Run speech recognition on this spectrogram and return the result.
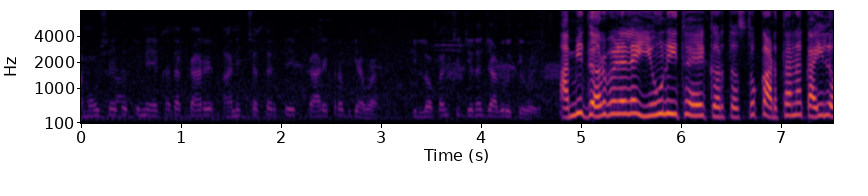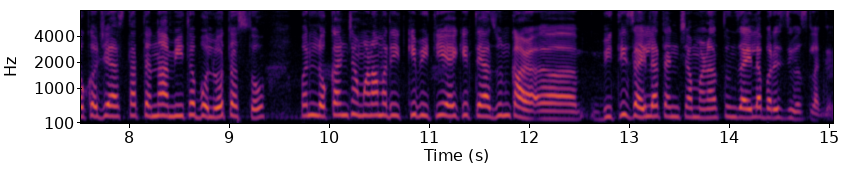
अमावस्या तुम्ही एखादा कार्य अनिच्छातर्फे कार्यक्रम घ्यावा. की लोकांची जनजागृती होईल? आम्ही दरवेळेला येऊन इथं हे करत असतो. काढताना काही लोक जे असतात त्यांना आम्ही इथं बोलवत असतो. पण लोकांच्या मनामध्ये इतकी भीती आहे की ते अजून का अं, भीती जायला त्यांच्या मनातून जायला बरेच दिवस लागेल.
